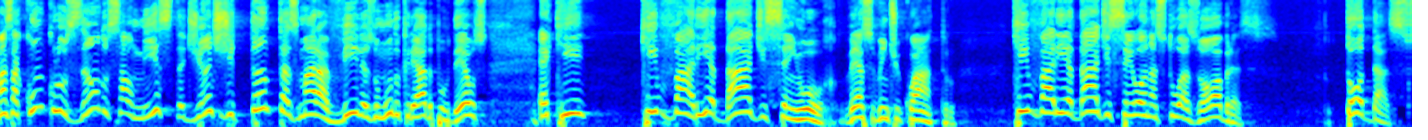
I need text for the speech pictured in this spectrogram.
Mas a conclusão do salmista, diante de tantas maravilhas do mundo criado por Deus, é que, que variedade, Senhor, verso 24, que variedade, Senhor, nas tuas obras, todas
